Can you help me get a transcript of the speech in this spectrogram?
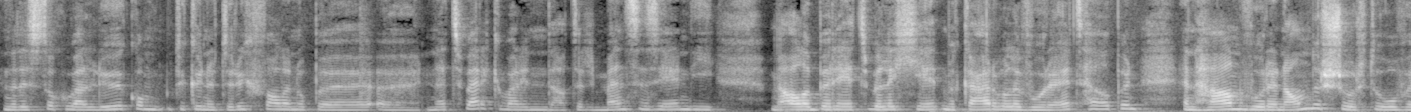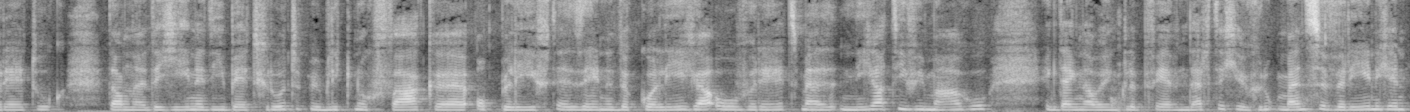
En dat is toch wel leuk om te kunnen terugvallen op een netwerk waarin dat er mensen zijn die met alle bereidwilligheid elkaar willen vooruit helpen en gaan voor een ander soort overheid ook dan uh, degene die bij het grote publiek nog vaak uh, opleeft. Hè. Zijn de collega-overheid met negatief imago. Ik denk dat we in Club 35 een groep mensen verenigen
